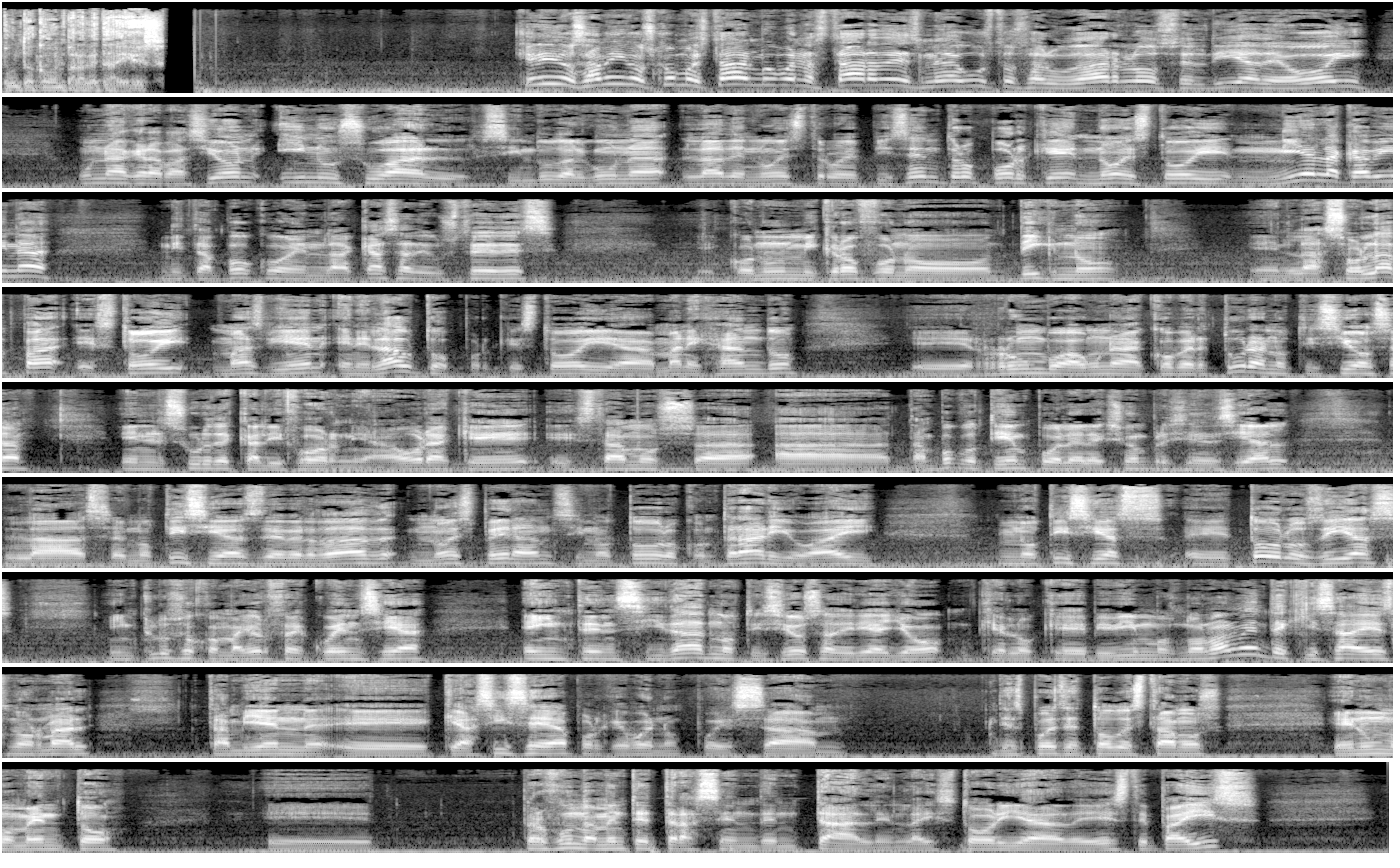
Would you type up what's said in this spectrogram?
para detalles. Queridos amigos, ¿cómo están? Muy buenas tardes, me da gusto saludarlos el día de hoy. Una grabación inusual, sin duda alguna, la de nuestro epicentro, porque no estoy ni en la cabina, ni tampoco en la casa de ustedes, eh, con un micrófono digno en la solapa, estoy más bien en el auto, porque estoy ah, manejando eh, rumbo a una cobertura noticiosa en el sur de California. Ahora que estamos a, tan poco tiempo de la elección presidencial, las noticias de verdad no esperan, sino todo lo contrario. Hay noticias eh, todos los días, incluso con mayor frecuencia e intensidad noticiosa, diría yo, que lo que vivimos normalmente. Quizá es normal también eh, que así sea, porque bueno, pues después de todo estamos en un momento eh, profundamente trascendental en la historia de este país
